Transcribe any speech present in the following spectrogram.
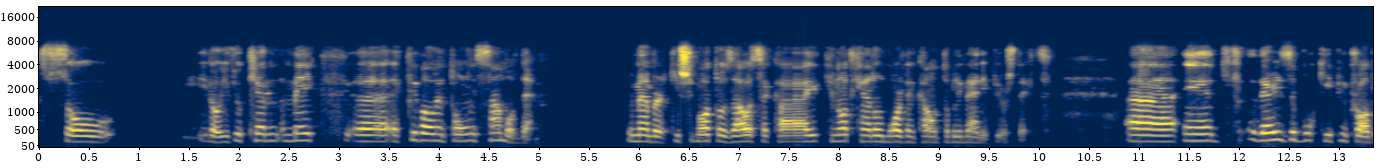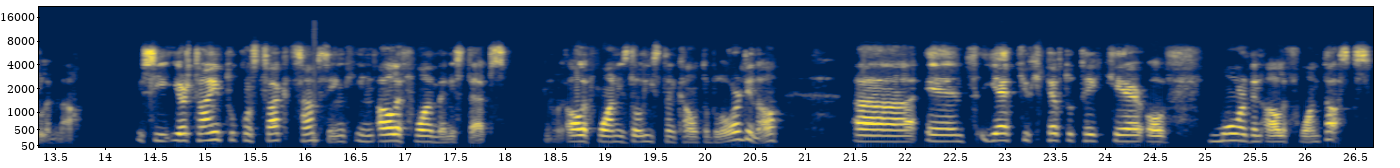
so you know, if you can make uh, equivalent only some of them. Remember, Kishimoto's Sakai cannot handle more than countably many pure states. Uh, and there is a bookkeeping problem now. You see, you're trying to construct something in Aleph 1 many steps. Aleph 1 is the least uncountable ordinal, uh, and yet you have to take care of more than Aleph 1 tasks.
